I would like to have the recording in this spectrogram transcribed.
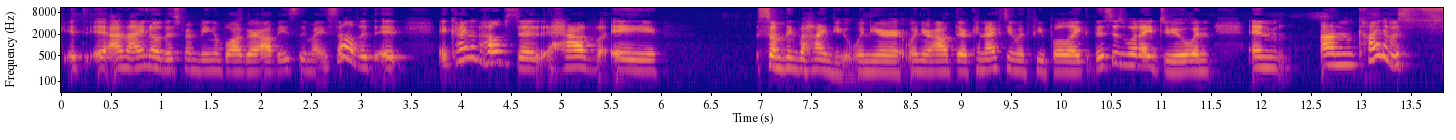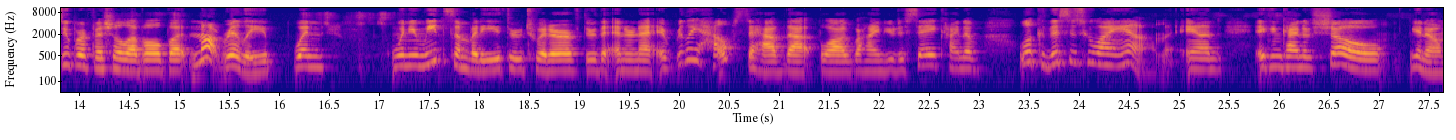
it, it and I know this from being a blogger, obviously myself. It it it kind of helps to have a something behind you when you're when you're out there connecting with people. Like this is what I do and and on kind of a superficial level but not really. When when you meet somebody through Twitter through the internet it really helps to have that blog behind you to say kind of look this is who I am. And it can kind of show you know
